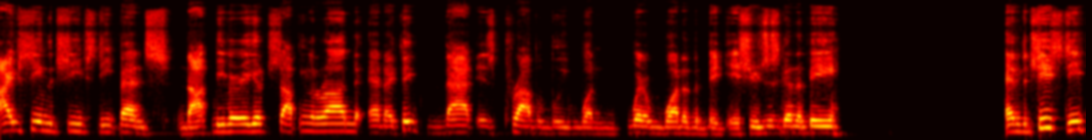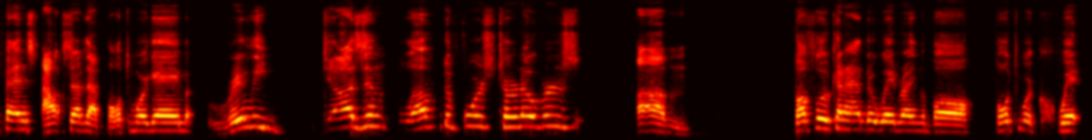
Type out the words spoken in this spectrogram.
I've seen the Chiefs defense not be very good stopping the run, and I think that is probably one where one of the big issues is going to be. And the Chiefs defense outside of that Baltimore game really doesn't love to force turnovers. Um, Buffalo kind of had their way running the ball. Baltimore quit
